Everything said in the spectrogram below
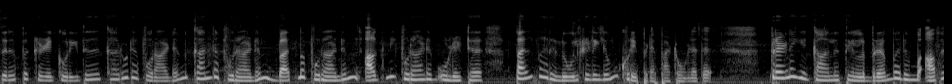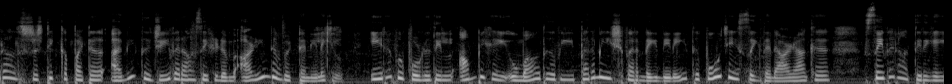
சிறப்புகளை குறித்து கருட புராணம் கந்த புராணம் பத்ம புராணம் அக்னி புராணம் உள்ளிட்ட பல்வேறு நூல்களிலும் குறிப்பிடப்பட்டுள்ளது. பிரளய காலத்தில் பிரம்மனும் அவரால் சிருஷ்டிக்கப்பட்ட அனைத்து ஜீவராசிகளும் அழிந்துவிட்ட நிலையில் இரவு பொழுதில் அம்பிகை உமாதேவி பரமேஸ்வரனை நினைத்து பூஜை செய்த நாளாக சிவராத்திரியை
